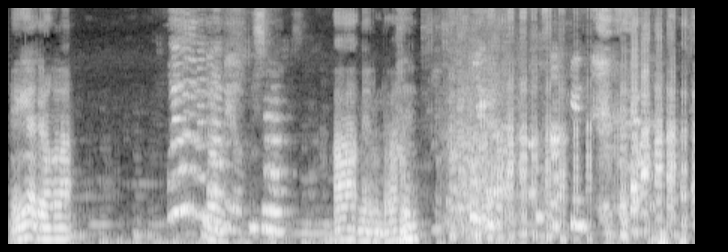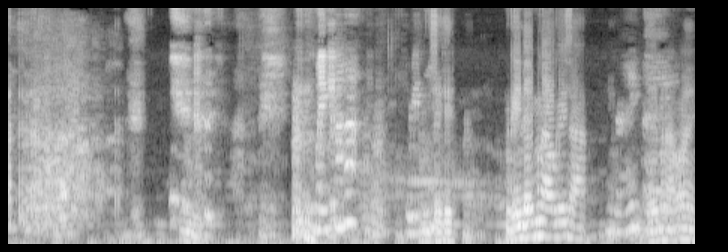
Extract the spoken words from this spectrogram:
Eh nga, ganun ka nga. Uy, wala naman grabe. Oh. Kiss mo. Ah, meron. Uy, sa akin. Kumain ka na ha. Uy, Sige. Mag-hinday mo na ako guys ha. Right. Mo na ako eh.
